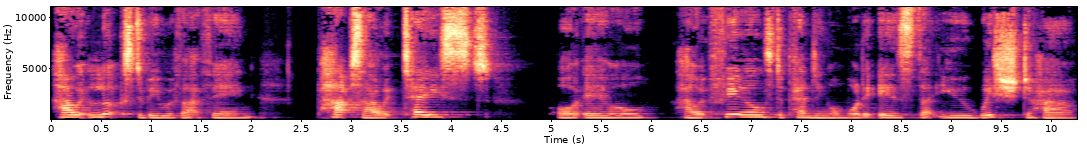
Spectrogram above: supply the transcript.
how it looks to be with that thing, perhaps how it tastes or ill, how it feels, depending on what it is that you wish to have.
